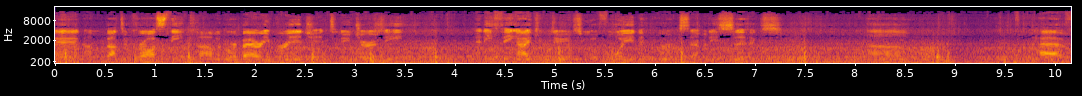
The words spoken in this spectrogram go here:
And I'm about to cross the Commodore Barry Bridge into New Jersey. Anything I can do to avoid Route 76. Um, have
